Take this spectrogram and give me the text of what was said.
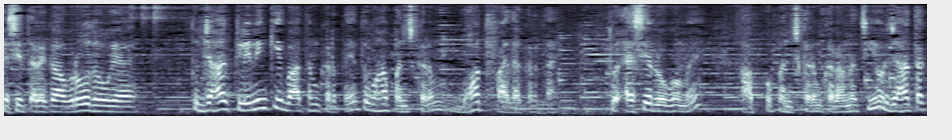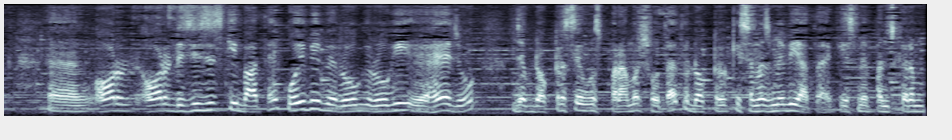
किसी तरह का अवरोध हो गया है। तो जहाँ क्लीनिंग की बात हम करते हैं तो वहाँ पंचकर्म बहुत फ़ायदा करता है। तो ऐसे रोगों में आपको पंचकर्म कराना चाहिए और जहाँ तक और और डिजीजेस की बात है कोई भी रोग रोगी है जो जब डॉक्टर से उस परामर्श होता है तो डॉक्टर की समझ में भी आता है कि इसमें पंचकर्म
